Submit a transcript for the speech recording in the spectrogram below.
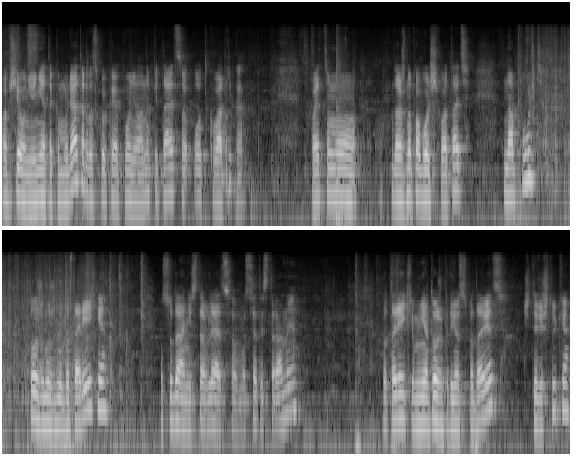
вообще у нее нет аккумулятора, насколько я понял, она питается от квадрика. Поэтому должно побольше хватать. На пульт тоже нужны батарейки. Вот сюда они вставляются вот с этой стороны. Батарейки мне тоже принес продавец. 4 штуки.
